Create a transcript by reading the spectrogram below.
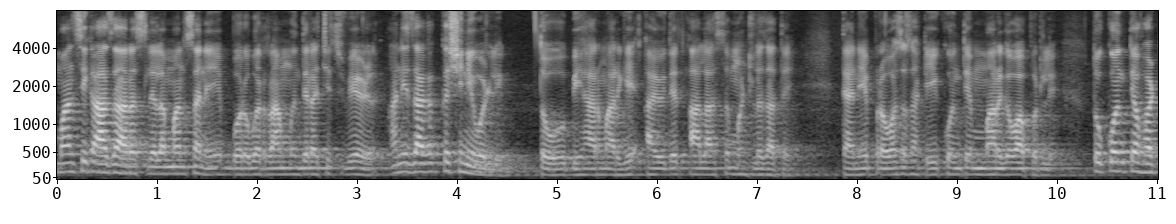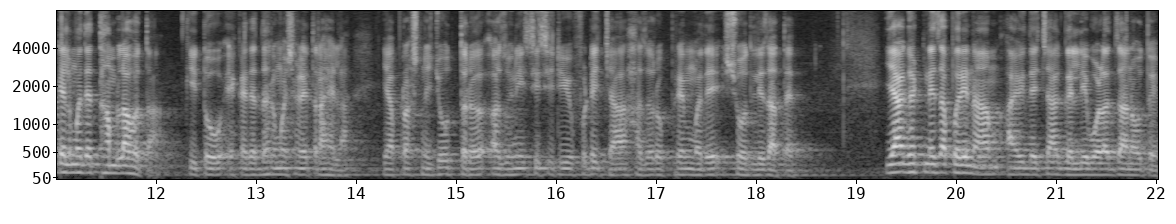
मानसिक आजार असलेल्या माणसाने बरोबर राम मंदिराचीच वेळ आणि जागा कशी निवडली? तो बिहार मार्गे अयोध्येत आला असं म्हटलं जाते त्याने प्रवासासाठी कोणते मार्ग वापरले? तो कोणत्या हॉटेलमध्ये थांबला होता? की तो एखाद्या धर्मशाळेत राहिला? या प्रश्नाची उत्तरं अजूनही सी सी टी व्ही फुटेजच्या हजारो फ्रेममध्ये शोधली जात आहेत या घटनेचा परिणाम अयोध्येच्या गल्लीबोळात जाणवतोय.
